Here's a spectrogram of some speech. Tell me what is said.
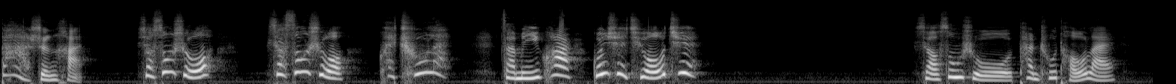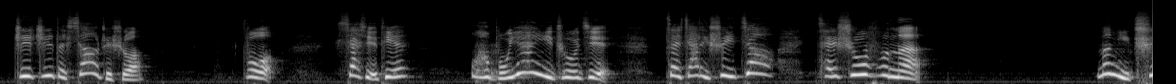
大声喊：“小松鼠，小松鼠，快出来，咱们一块儿滚雪球去！”小松鼠探出头来，吱吱的笑着说：“不，下雪天我不愿意出去，在家里睡觉才舒服呢。”那你吃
